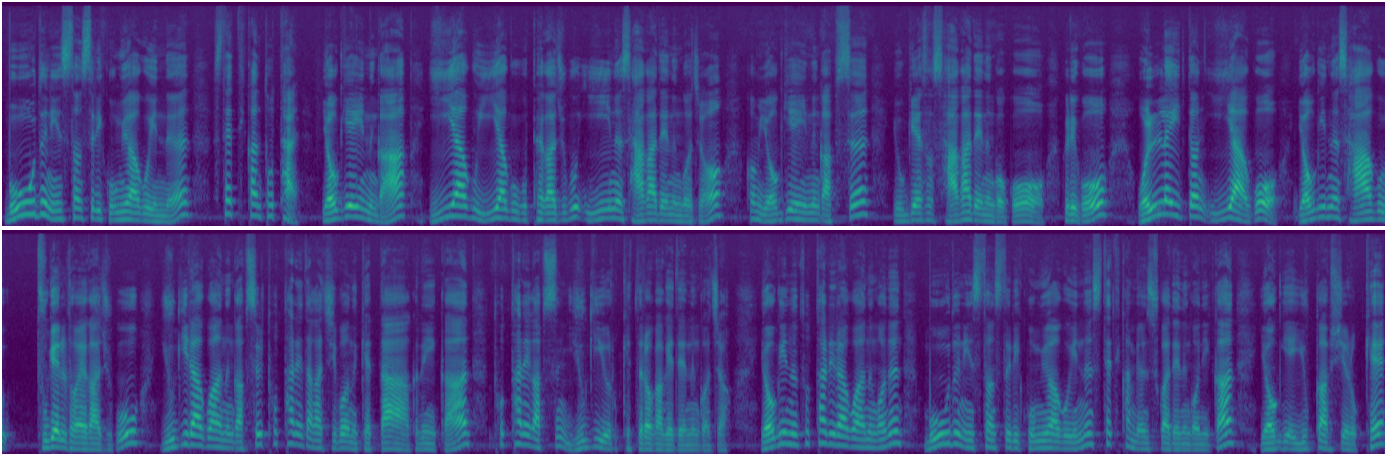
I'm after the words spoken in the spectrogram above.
모든 인스턴스를 공유하고 있는 스태틱한 토탈 여기에 있는 값 2하고 2하고 곱해가지고 2는 4가 되는 거죠. 그럼 여기에 있는 값은 여기에서 4가 되는 거고 그리고 원래 있던 2하고 여기 있는 4하고 두 개를 더해가지고 6이라고 하는 값을 토탈에다가 집어넣겠다. 그러니까 토탈의 값은 6이 이렇게 들어가게 되는 거죠. 여기 있는 토탈이라고 하는 거는 모든 인스턴스들이 공유하고 있는 스태틱한 변수가 되는 거니까 여기에 6 값이 이렇게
